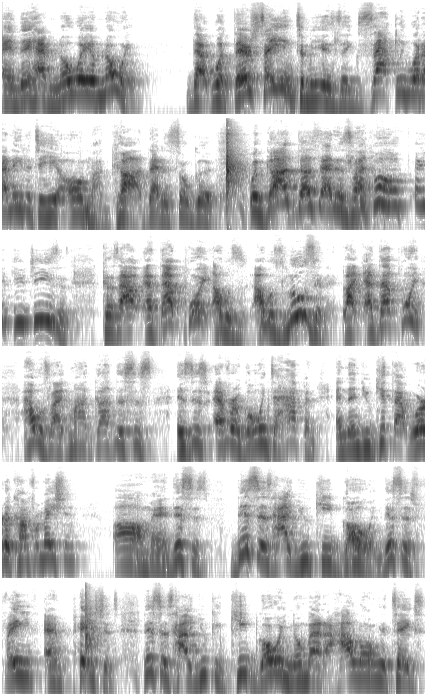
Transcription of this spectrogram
And they have no way of knowing that what they're saying to me is exactly what I needed to hear. Oh my God, that is so good. When God does that, it's like, oh, thank you, Jesus. Because at that point, I was I was losing it. Like at that point, I was like, my God, this is is this ever going to happen? And then you get that word of confirmation. Oh man, this is this is how you keep going. This is faith and patience. This is how you can keep going no matter how long it takes.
